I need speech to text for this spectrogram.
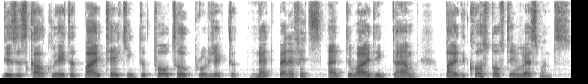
This is calculated by taking the total projected net benefits and dividing them by the cost of the investments.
